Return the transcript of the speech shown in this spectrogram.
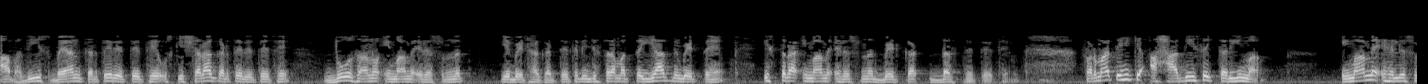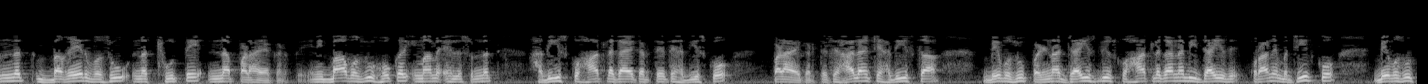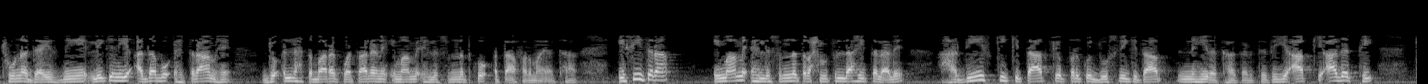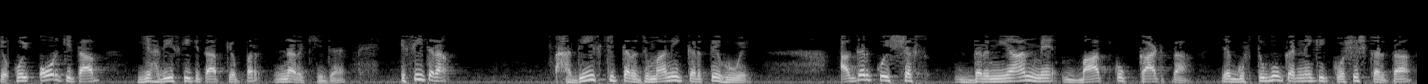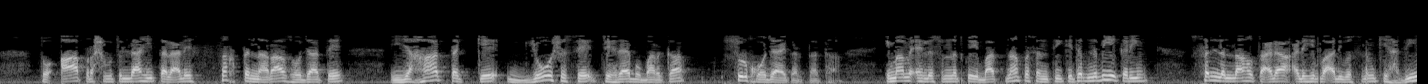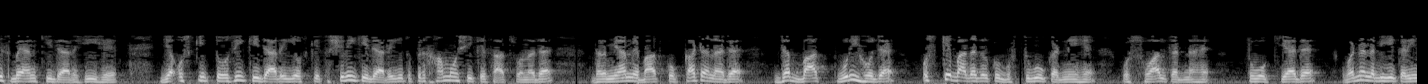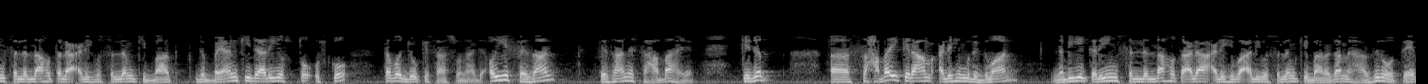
آپ حدیث بیان کرتے رہتے تھے، اس کی شرح کرتے رہتے تھے، دو زانوں امام اہل سنت یہ بیٹھا کرتے تھے۔ یعنی جس طرح متیات میں بیٹھتے ہیں، اس طرح امام اہل سنت بیٹھ کر درس دیتے تھے۔ فرماتے ہیں کہ احادیث کریمہ امام اہل سنت بغیر وضو نہ چھوتے، نہ پڑھایا کرتے۔ یعنی با وضو ہو کر امام اہل سنت حدیث کو ہاتھ لگایا کرتے تھے، حدیث کو پڑھایا کرتے تھے۔ حالانکہ حدیث کا بے وضو پڑھنا جائز بھی، اس کو ہاتھ لگانا بھی جائز ہے۔ قرآن مجید کو بے وضو چھونا جائز نہیں ہے، لیکن یہ ادب و احترام ہے جو اللہ تبارک و تعالی نے امام اہل سنت کو عطا فرمایا تھا۔ اسی طرح امام اہل سنت رحمۃ اللہ تعالی حدیث کی کتاب کے اوپر کوئی دوسری کتاب نہیں رکھا کرتے تھے۔ یہ آپ کی عادت تھی کہ کوئی اور کتاب یہ حدیث کی کتاب کے اوپر نہ رکھی جائے۔ اسی طرح حدیث کی ترجمانی کرتے ہوئے اگر کوئی شخص درمیان میں بات کو کاٹتا یا گفتگو کرنے کی کوشش کرتا تو آپ رحمت اللہ تعالی سخت ناراض ہو جاتے، یہاں تک کہ جوش سے چہرہ مبارکہ سرخ ہو جایا کرتا تھا۔ امام اہل سنت کو یہ بات ناپسند تھی کہ جب نبی کریم صلی اللہ تعالی علیہ وآلہ وسلم کی حدیث بیان کی جا رہی ہے یا اس کی توضیع کی جا رہی ہے، اس کی تشریح کی جا رہی ہے تو پھر خاموشی کے ساتھ سونا جائے، درمیان میں بات کو کاٹا نہ جائے، جب بات پوری ہو جائے اس کے بعد اگر کوئی گفتگو کرنی ہے، کوئی سوال کرنا ہے، تو وہ کیا جائے۔ ورنہ نبی کریم صلی اللہ تعالیٰ علیہ وسلم کی بات جب بیان کی جا رہی ہے تو، اس کو توجہ کے ساتھ سنا جائے۔ اور یہ فیضان فیضان صحابہ ہے کہ جب صحابہ کرام علیہ ردوان نبی کریم صلی اللہ تعالیٰ علیہ وسلم کی بارگاہ میں حاضر ہوتے،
